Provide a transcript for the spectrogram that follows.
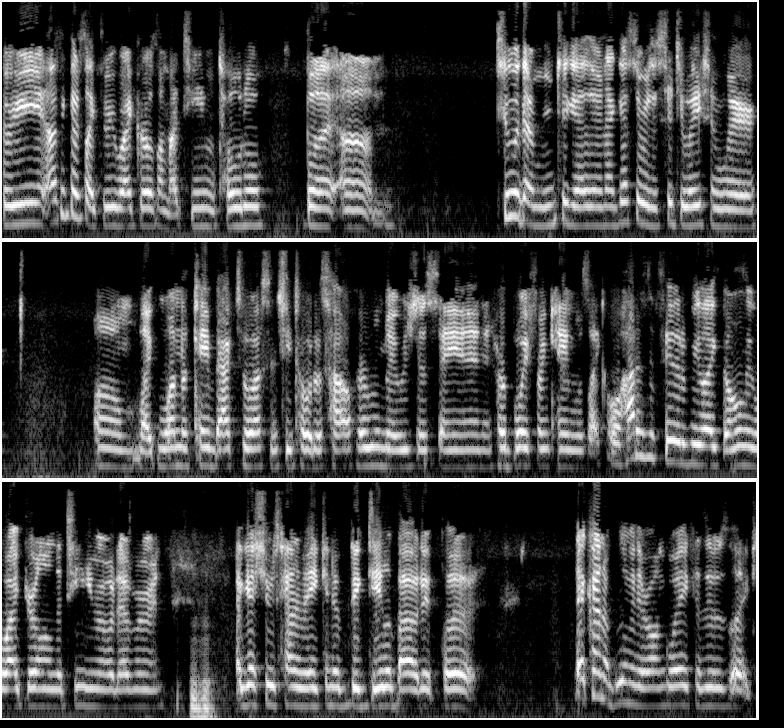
three. I think there's like three white girls on my team total, but um, two of them roomed together, and I guess there was a situation where. Um, like one came back to us and she told us how her roommate was just saying, and her boyfriend came and was like, "Oh, how does it feel to be like the only white girl on the team or whatever?" And mm-hmm. I guess she was kind of making a big deal about it, but that kind of blew me the wrong way because it was like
